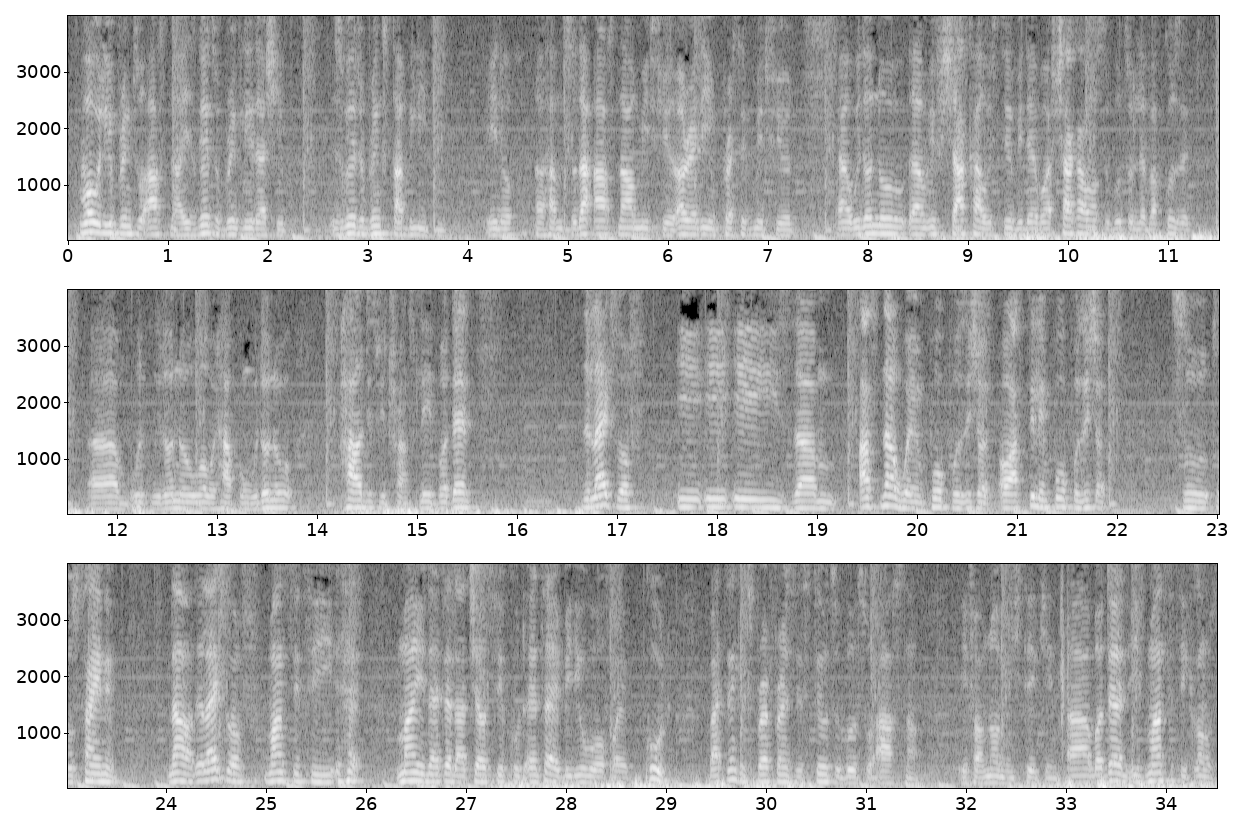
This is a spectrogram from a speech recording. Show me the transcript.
what will you bring to now? He's going to bring leadership. He's going to bring stability. you know, um, to that Arsenal midfield, already impressive midfield. Uh, we don't know um, if Xhaka will still be there, but Xhaka wants to go to Leverkusen. Um, we, we, don't know what will happen. We don't know how this will translate. But then, the likes of he, he is um, Arsenal were in pole position or are still in pole position to to sign him. Now, the likes of Man City, Man United, and Chelsea could enter a bidding war for him. Could, but I think his preference is still to go to Arsenal if I'm not mistaken. Uh, but then if Man City comes,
